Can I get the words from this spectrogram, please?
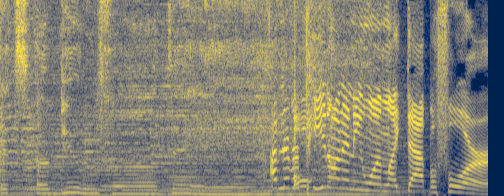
It's a beautiful day. I've never peed on anyone like that before.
